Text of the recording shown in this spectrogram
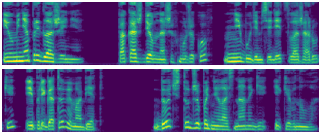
«И у меня предложение. Пока ждем наших мужиков, не будем сидеть сложа руки и приготовим обед». Дочь тут же поднялась на ноги и кивнула.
